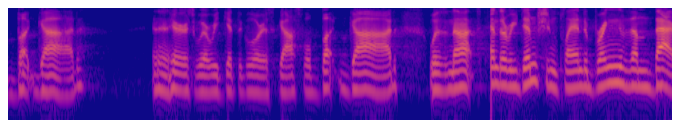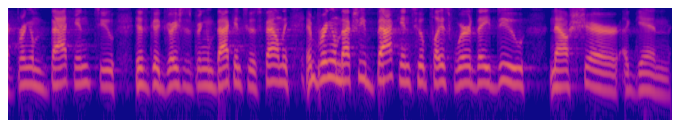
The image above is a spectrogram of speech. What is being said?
But God, and then here's where we get the glorious gospel. But God was not and a redemption plan to bring them back, bring them back into his good graces, bring them back into his family, and bring them actually back into a place where they do now share again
